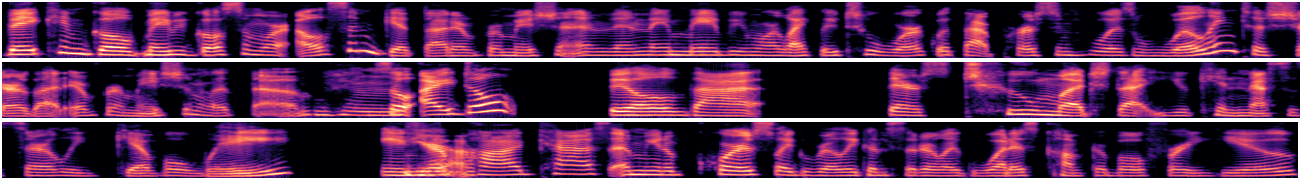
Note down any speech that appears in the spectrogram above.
they can go maybe go somewhere else and get that information and then they may be more likely to work with that person who is willing to share that information with them. Mhm. So I don't feel that there's too much that you can necessarily give away in your Yeah. podcast. I mean, of course, like really consider like what is comfortable for you,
